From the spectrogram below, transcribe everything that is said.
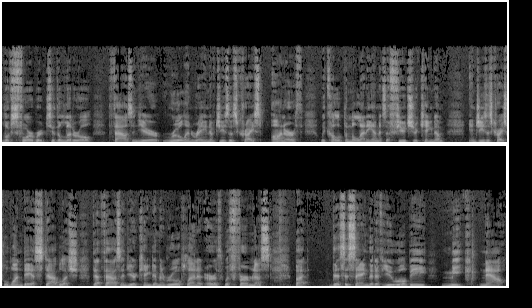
looks forward to the literal thousand year rule and reign of Jesus Christ on earth. We call it the millennium, it's a future kingdom. And Jesus Christ will one day establish that thousand year kingdom and rule planet earth with firmness. But this is saying that if you will be meek now,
